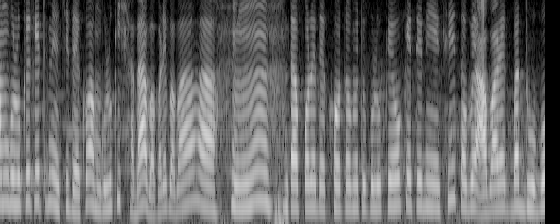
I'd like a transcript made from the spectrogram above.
আমগুলোকে কেটে নিয়েছি, দেখো আমগুলো কি সাদা, বাবারে বাবা। তারপরে দেখো টমেটোগুলোকেও কেটে নিয়েছি, তবে আবার একবার ধুবো,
